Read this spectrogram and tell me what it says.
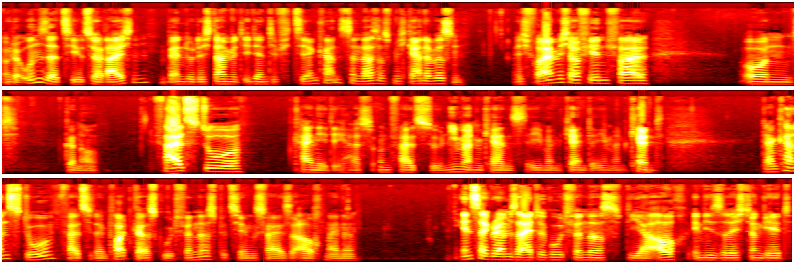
oder unser Ziel zu erreichen. Wenn du dich damit identifizieren kannst, dann lass es mich gerne wissen. Ich freue mich auf jeden Fall und genau. Falls du keine Idee hast und falls du niemanden kennst, der jemanden kennt, der jemanden kennt, dann kannst du, falls du den Podcast gut findest, beziehungsweise auch meine Instagram-Seite gut findest, die ja auch in diese Richtung geht,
